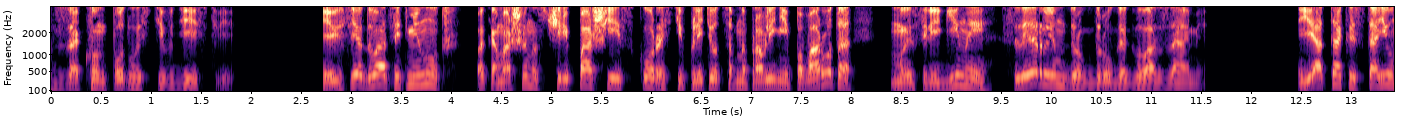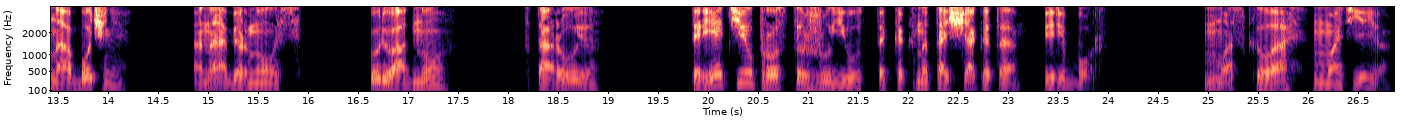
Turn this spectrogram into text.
Закон подлости в действии. И все 20 минут, пока машина с черепашьей скоростью плетется в направлении поворота, мы с Региной сверлим друг друга глазами. Я так и стою на обочине. Она обернулась. Курю одну, вторую, третью просто жую, так как натощак это перебор. Москва, мать ее.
